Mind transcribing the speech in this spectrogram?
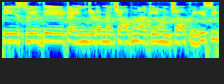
ਤੇ ਸਵੇਰ ਦੇ ਟਾਈਮ ਜਿਹੜਾ ਮੈਂ ਚਾਹ ਬਣਾ ਕੇ ਹੁਣ ਚਾਹ ਪੀ ਰਹੀ ਸੀ।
